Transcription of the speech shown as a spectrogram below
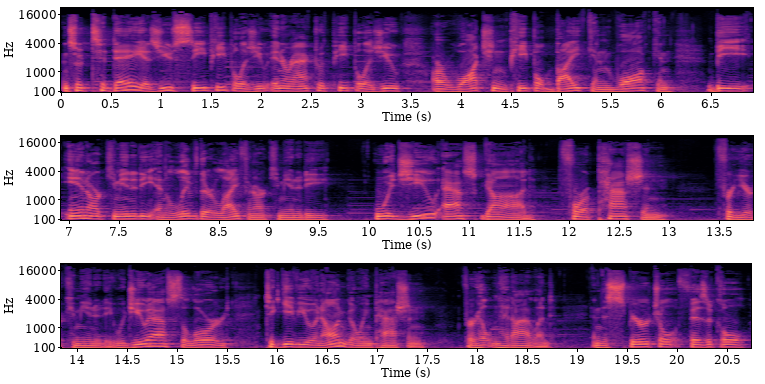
And so today, as you see people, as you interact with people, as you are watching people bike and walk and be in our community and live their life in our community, would you ask God for a passion for your community? Would you ask the Lord to give you an ongoing passion for Hilton Head Island and the spiritual, physical,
